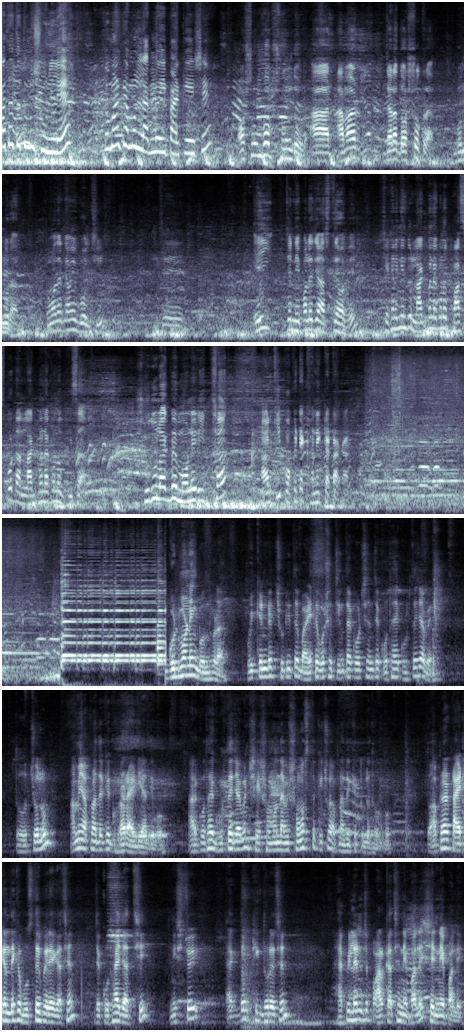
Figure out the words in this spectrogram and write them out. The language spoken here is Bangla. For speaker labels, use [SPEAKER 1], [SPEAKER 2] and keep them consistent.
[SPEAKER 1] কথা তো তুমি শুনলে। তোমার কেমন লাগল এই পার্কে এসে?
[SPEAKER 2] অসম্ভব সুন্দর। আর আমার যারা দর্শকরা বন্ধুরা তোমাদেরকে আমি বলছি যে এই যে নেপালে যে আসতে হবে সেখানে কিন্তু লাগবে না কোনো পাসপোর্ট আর লাগবে না কোনো ভিসা শুধু লাগবে মনের ইচ্ছা আর কি পকেটে খানিকটা টাকা।
[SPEAKER 3] গুড মর্নিং বন্ধুরা। উইকেন্ডের ছুটিতে বাড়িতে বসে চিন্তা করছেন যে কোথায় ঘুরতে যাবেন? তো চলুন আমি আপনাদেরকে ঘোরার আইডিয়া দেব। আর কোথায় ঘুরতে যাবেন সে সম্বন্ধে আমি সমস্ত কিছু আপনাদেরকে তুলে ধরবো। তো আপনারা টাইটেল দেখে বুঝতেই পেরে গেছেন যে কোথায় যাচ্ছি। নিশ্চয়ই একদম ঠিক ধরেছেন। হ্যাপিল্যান্ড যে পার্ক আছে নেপালে সে নেপালে।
